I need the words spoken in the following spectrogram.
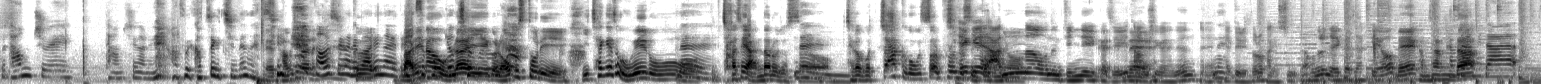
그 다음 주에 다음 시간에 아, 왜 갑자기 네, 진행하지? 다음 시간에 다음 시간에 그 마리나에 대해서 마리나 울라이의 그 본격적으로 러브 스토리 이 책에서 의외로 네. 자세히 안 다뤄졌어요. 네. 제가 그거 쫙 그거 썰 풀어줄 수 책에 안 있거든요. 나오는 뒷얘기까지 네. 다음 시간에는 네, 네. 해드리도록 하겠습니다. 오늘은 여기까지 할게요. 네, 감사합니다. 감사합니다.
